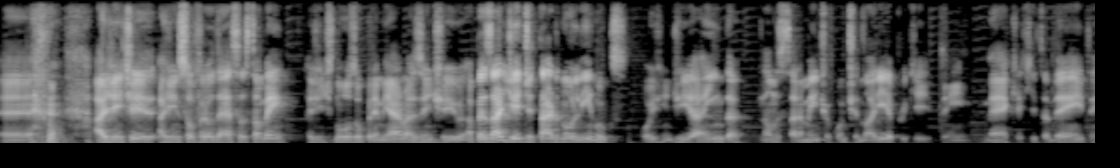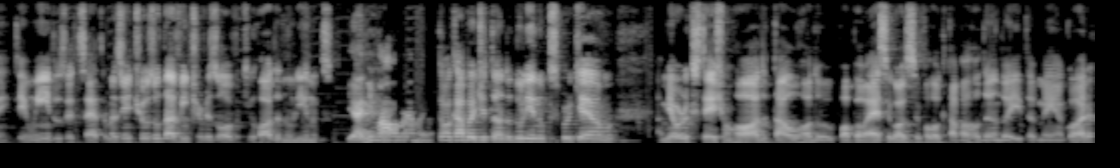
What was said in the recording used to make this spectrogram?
É, a, gente, a gente sofreu dessas também. A gente não usa o Premiere, mas a gente, apesar de editar no Linux, hoje em dia ainda, não necessariamente eu continuaria, porque tem Mac aqui também, tem, tem Windows, etc. Mas a gente usa o DaVinci Resolve que roda no Linux. E é animal, né? Então eu acabo editando do Linux porque é um, a minha workstation roda tal, roda o Pop OS, igual você falou que estava rodando aí também agora.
